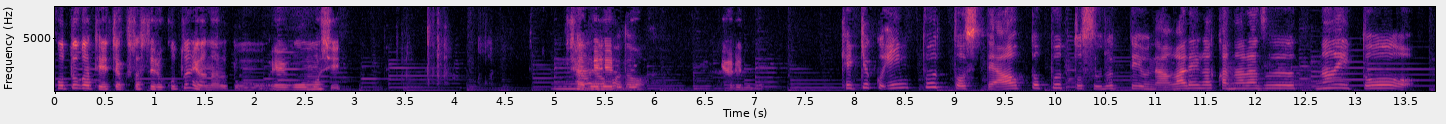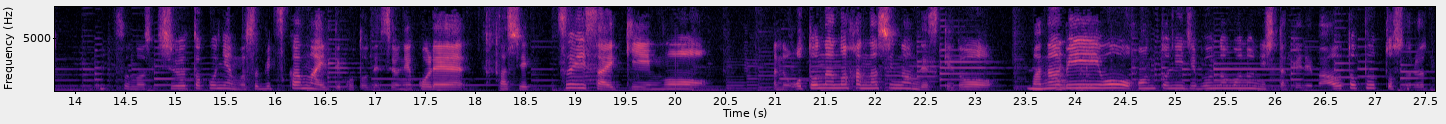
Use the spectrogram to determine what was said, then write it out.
ことが定着させることにはなると思う。英語をもしうん。喋れる。やるの。結局インプットしてアウトプットするっていう流れが必ずないとその習得には結びつかないってことですよね。これ私つい最近もあの大人の話なんですけど学びを本当に自分のものにしたければアウトプットするっ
